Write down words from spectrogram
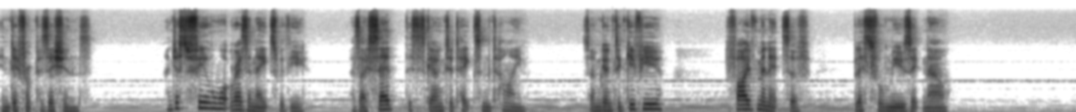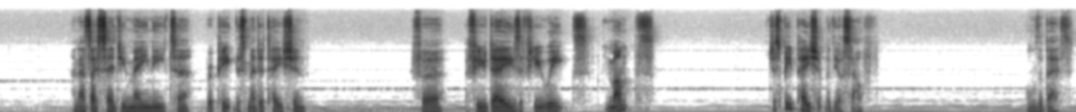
in different positions and just feel what resonates with you. As I said, this is going to take some time. So I'm going to give you five minutes of blissful music now. And as I said, you may need to repeat this meditation for a few days, a few weeks, months. Just be patient with yourself. All the best.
